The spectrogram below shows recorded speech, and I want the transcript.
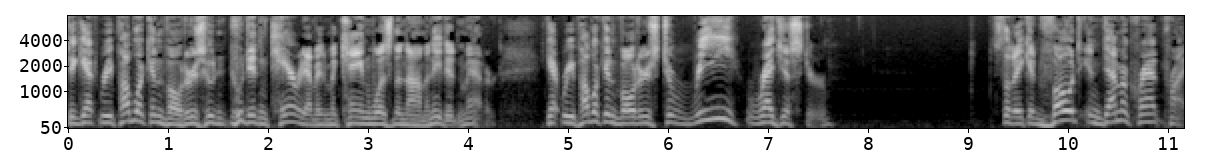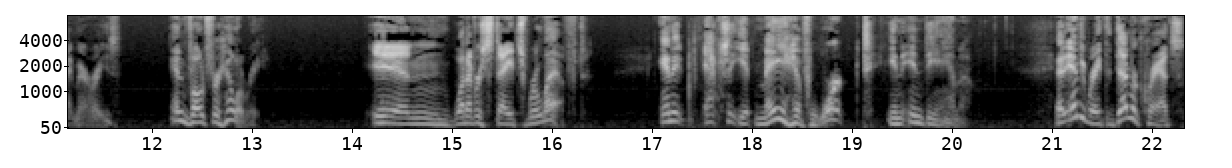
to get Republican voters who, who didn't care. I mean, McCain was the nominee, didn't matter. Get Republican voters to re register so they could vote in Democrat primaries and vote for Hillary in whatever states were left. And it actually it may have worked in Indiana. At any rate, the Democrats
